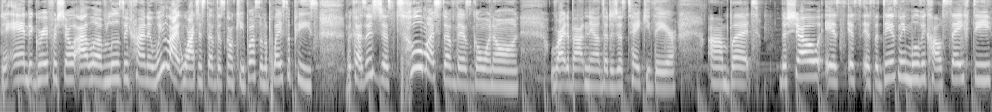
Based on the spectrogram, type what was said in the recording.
the Andy Griffith Show. I love Lucy Honey. We like watching stuff that's gonna keep us in a place of peace because it's just too much stuff that's going on right about now that'll just take you there." Um, but the show is it's, it's a Disney movie called Safety.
